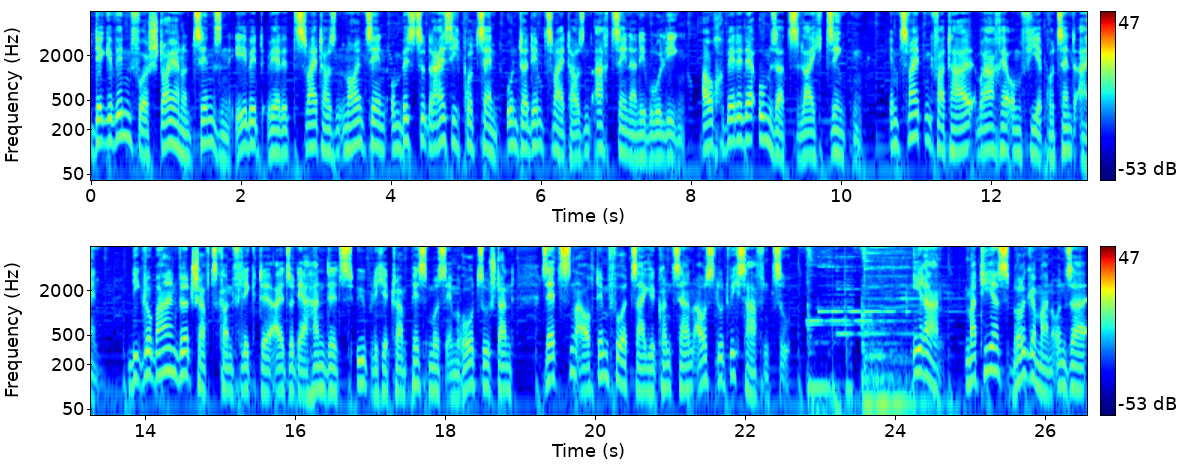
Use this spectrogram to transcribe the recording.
Der Gewinn vor Steuern und Zinsen EBIT werde 2019 um bis zu 30 Prozent unter dem 2018er Niveau liegen. Auch werde der Umsatz leicht sinken. Im zweiten Quartal brach er um 4 Prozent ein. Die globalen Wirtschaftskonflikte, also der handelsübliche Trumpismus im Rohzustand, setzen auch dem Vorzeigekonzern aus Ludwigshafen zu. Iran Matthias Brüggemann, unser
